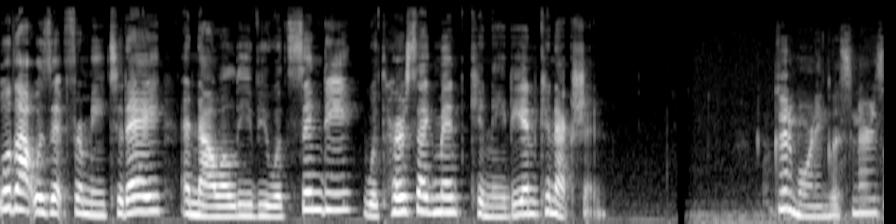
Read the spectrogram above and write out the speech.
Well, that was it for me today, and now I'll leave you with Cindy with her segment Canadian Connection. Good morning, listeners.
